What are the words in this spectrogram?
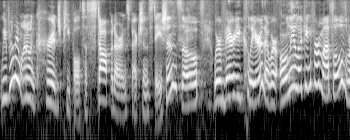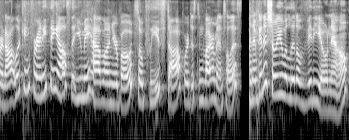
we really want to encourage people to stop at our inspection station. So we're very clear that we're only looking for mussels. We're not looking for anything else that you may have on your boat. So please stop. We're just environmentalists. And I'm going to show you a little video now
